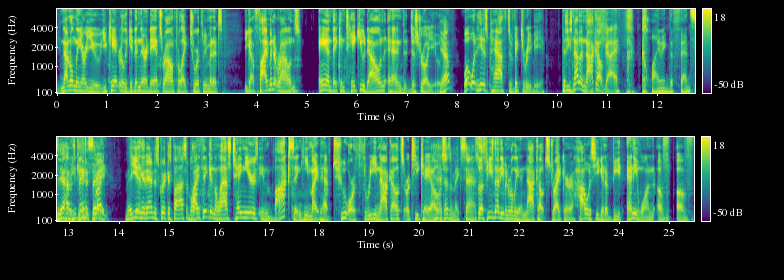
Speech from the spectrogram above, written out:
not only are you you can't really get in there and dance around for like two or three minutes, you got five minute rounds, and they can take you down and destroy you. Yeah. What would his path to victory be? Because he's not a knockout guy. Climbing the fence. And Yeah, I was going to say, Right. making He has- it end as quick as possible. I think in the last 10 years in boxing, he might have two or three knockouts or TKOs. Yeah, it doesn't make sense. So if he's not even really a knockout striker, how is he going to beat anyone of of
